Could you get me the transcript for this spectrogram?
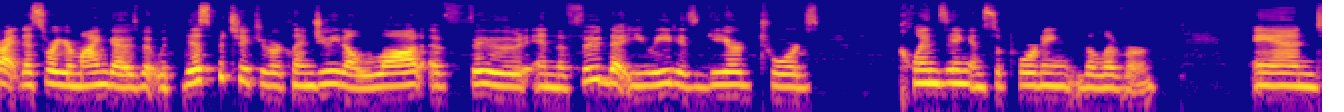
Right. That's where your mind goes. But with this particular cleanse, you eat a lot of food, and the food that you eat is geared towards cleansing and supporting the liver. And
